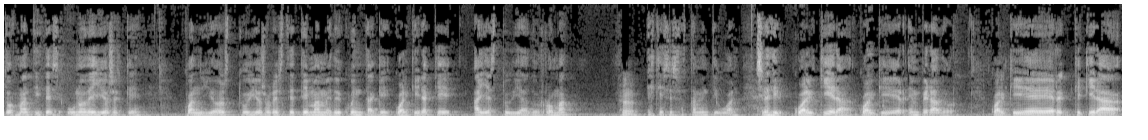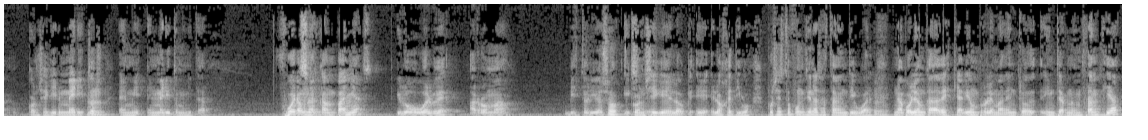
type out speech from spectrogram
dos matices. Uno de ellos es que cuando yo estudio sobre este tema me doy cuenta que cualquiera que haya estudiado Roma Hmm. es que es exactamente igual. Es decir, cualquiera, cualquier emperador, cualquier que quiera conseguir méritos, Mm. el, mi- el mérito militar. Fuera unas Sí. campañas y luego vuelve a Roma victorioso y consigue el, eh, el objetivo. Pues esto funciona exactamente igual. Mm. Napoleón cada vez que había un problema dentro interno en Francia,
